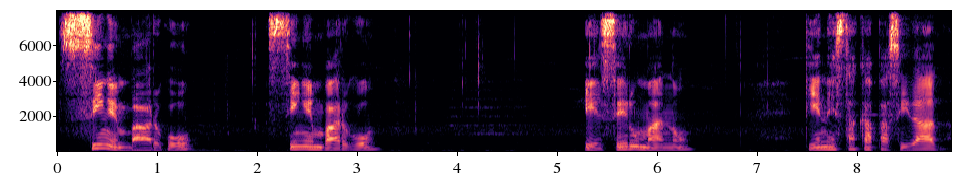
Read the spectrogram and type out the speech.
Sin embargo, sin embargo, el ser humano tiene esta capacidad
